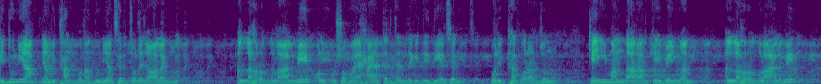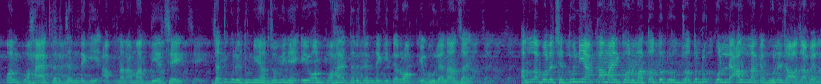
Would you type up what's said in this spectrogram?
এই দুনিয়া আপনি, আমি থাকব না। দুনিয়া ছেড়ে চলে যাওয়া লাগবে। আল্লাহ রব্বুল আলমিন অল্প সময়ে হায়াতের জিন্দগিতে দিয়েছেন পরীক্ষা করার জন্য। কে ইমানদার আর কে বেঈমান। আল্লাহ রব্বুল আলমিন অল্প হায়াতের জিন্দগি আপনার আমার দিয়েছে, যাতে করে দুনিয়ার জমিনে এই অল্প হায়াতের জিন্দগিতে রবকে ভুলে না যায়। আল্লাহ বলেছে, দুনিয়া কামাই করবা ততটুক, যতটুক করলে আল্লাহকে ভুলে যাওয়া যাবে না।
